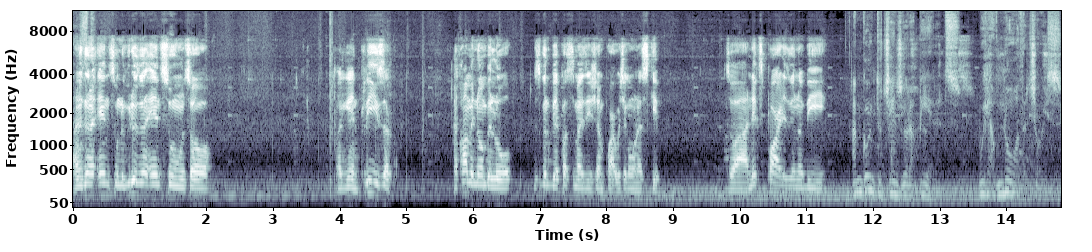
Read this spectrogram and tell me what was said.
and it's gonna end soon. The video's gonna end soon. So, again, please uh, comment down below. This is gonna be a customization part which I'm gonna skip. So, uh, next part is gonna be I'm going to change your appearance. We have no other choice.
